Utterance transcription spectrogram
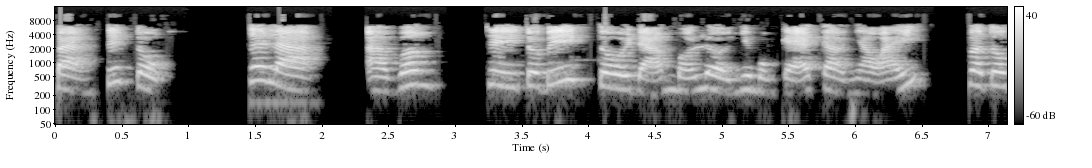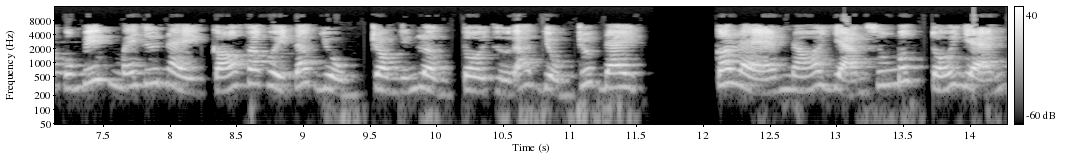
Bạn tiếp tục. Thế là, à vâng, thì tôi biết tôi đã mở lời như một kẻ cào nhào ấy, và tôi cũng biết mấy thứ này có phát huy tác dụng trong những lần tôi thử áp dụng trước đây. Có lẽ nó giảm xuống mức tối giản,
